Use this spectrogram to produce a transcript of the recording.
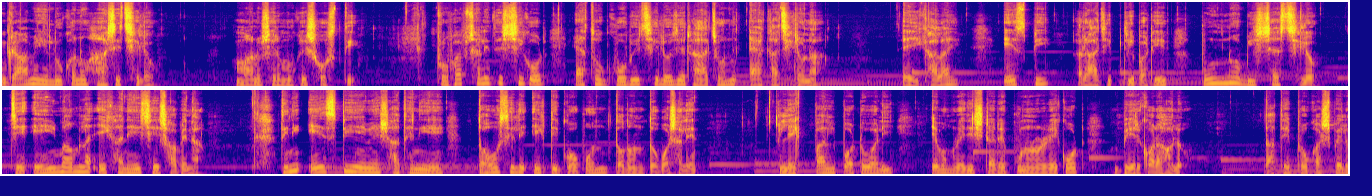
গ্রামে লুকানো হাসি ছিল। মানুষের মুখে স্বস্তি। প্রভাবশালীদের শিকড় এত গভীর ছিল যে রাজন একা ছিল না। এই খেলায় এসপি রাজীব ত্রিপাঠীর পূর্ণ বিশ্বাস ছিল যে এই মামলা এখানেই শেষ হবে না। তিনি এসডিএম এর সাথে নিয়ে তহসিলে একটি গোপন তদন্ত বসালেন। লেখপাল পটোয়ালি এবং রেজিস্টারের পুরনো রেকর্ড বের করা হলো। তাতে প্রকাশ পেল,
